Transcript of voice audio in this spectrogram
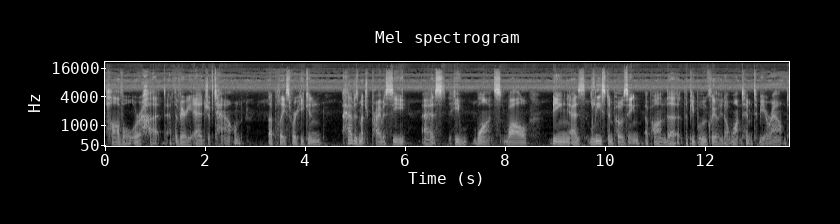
hovel or hut at the very edge of town, a place where he can have as much privacy as he wants while being as least imposing upon the, the people who clearly don't want him to be around.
